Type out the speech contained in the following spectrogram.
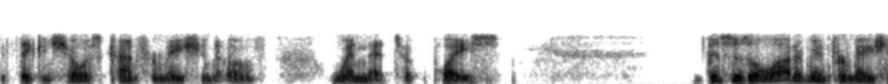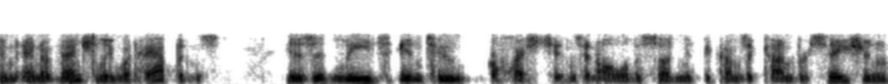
if they can show us confirmation of when that took place. This is a lot of information, and eventually, what happens is it leads into questions, and all of a sudden, it becomes a conversation,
